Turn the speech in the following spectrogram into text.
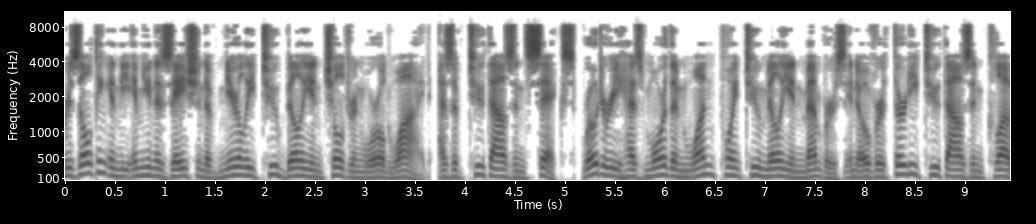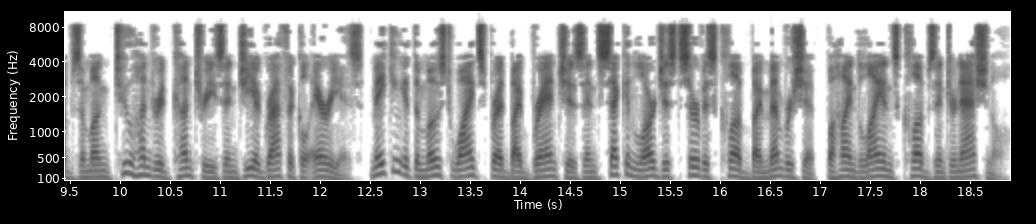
resulting in the immunization of nearly 2 billion children worldwide. As of 2006, Rotary has more than 1.2 million members in over 32,000 clubs among 200 countries and geographical areas, making it the most widespread by branches and second largest service club by membership, behind Lions Clubs International.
